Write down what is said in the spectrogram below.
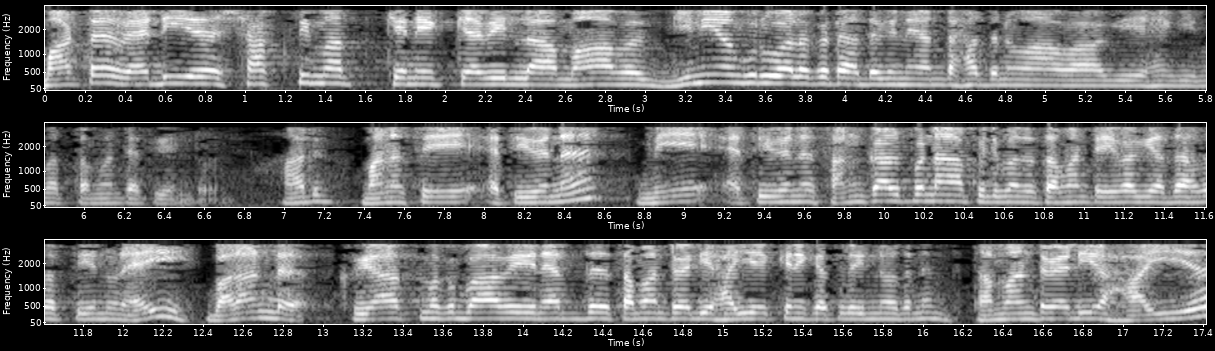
මට වැඩිය ශක්තිමත් කෙනෙක් ඇවිල්ලා මාව ගිනි අඟුරු වලකට අදගෙන යන්න හදනවා වාගේ හැඟීමක් Tamanට ඇති වෙන්න ඕනේ. හරිද? මනසේ ඇතිවෙන මේ ඇතිවෙන සංකල්පනා පිළිබඳ Tamanට ඒ වගේ අදහසක් තියෙනුනේ ඇයි? බලන්න ක්‍රියාත්මක භාවයේ නැද්ද? Tamanට වැඩි හයිය කෙනෙක් ඇතුළේ ඉන්නවද නැද්ද? Tamanට වැඩි හයිය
